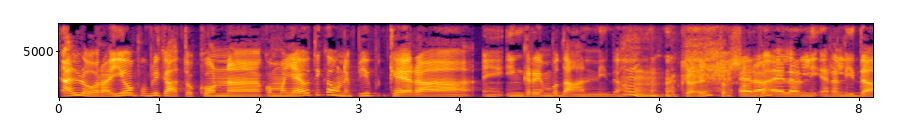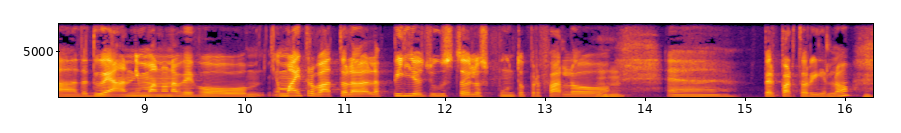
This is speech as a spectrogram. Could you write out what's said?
Allora, io ho pubblicato con, con Maieutica un EP che era in grembo da anni. Da... Mm, ok, interessante. Era, era, lì, era lì da, da, due anni, ma non avevo mai trovato la, l'appiglio giusto e lo spunto per farlo. Mm-hmm. Eh, per partorirlo mm-hmm.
